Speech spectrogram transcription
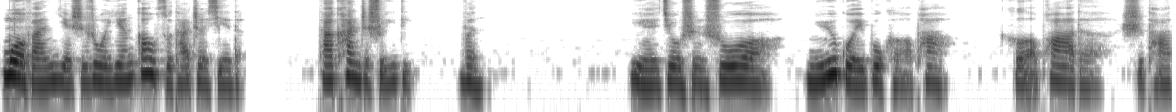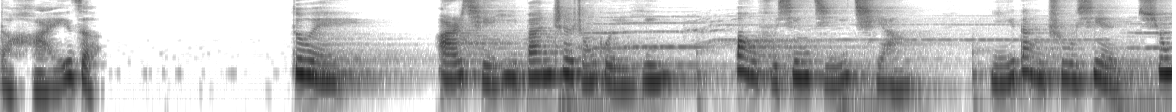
莫凡也是若烟告诉他这些的，他看着水底问：“也就是说，女鬼不可怕，可怕的是她的孩子。”对。而且，一般这种鬼婴报复心极强，一旦出现凶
